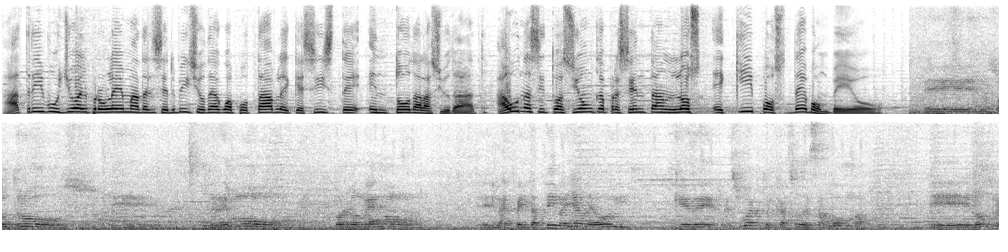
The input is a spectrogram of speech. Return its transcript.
atribuyó el problema del servicio de agua potable que existe en toda la ciudad a una situación que presentan los equipos de bombeo. Eh, nosotros eh, tenemos por lo menos eh, la expectativa ya de hoy quede resuelto el caso de esa bomba. El otro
